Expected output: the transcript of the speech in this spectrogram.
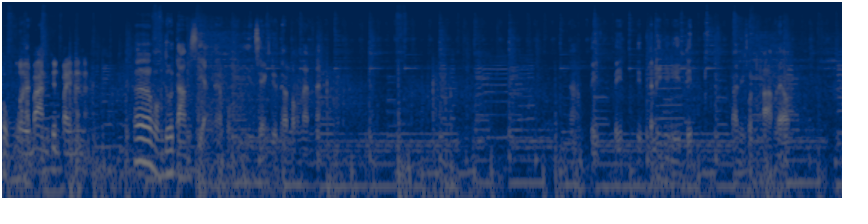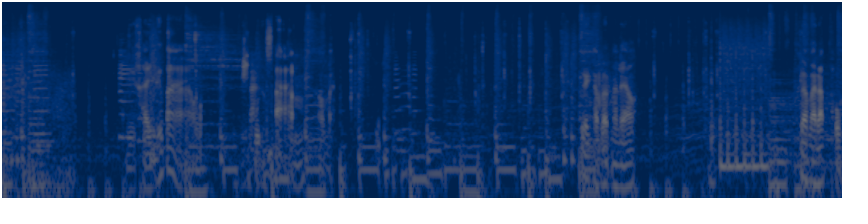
ผมเลว่ายบ้านขึ้นไปนั่นน่ะเออ ผมดูตามเสียงนะ ผมได้ยินเสียงอยู่แถวตรงนั้นนะอ้าวติดติดติดตะลีดีติดตอนนี้คนถามแล้ว มีใครหรือเปล่าคุณสามเอามาเพื่อนขับรถมาแล้ว เพื่อมารับผม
